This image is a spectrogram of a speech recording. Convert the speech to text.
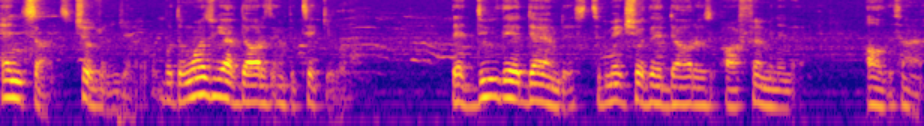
and sons, children in general, but the ones who have daughters in particular, that do their damnedest to make sure their daughters are feminine all the time.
